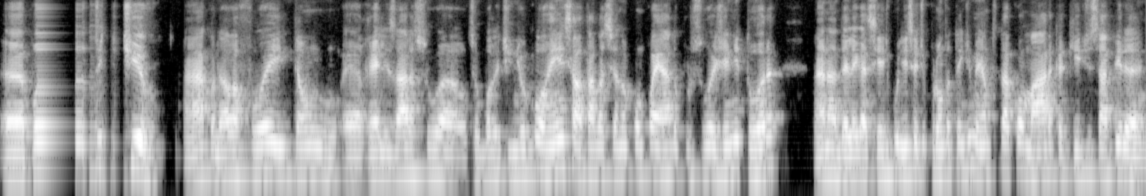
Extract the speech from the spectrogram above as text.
Uh, positivo. Ah, quando ela foi, então, é, realizar a sua, o seu boletim de ocorrência, ela estava sendo acompanhada por sua genitora né, na Delegacia de Polícia de Pronto Atendimento da comarca aqui de Sapiranga.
